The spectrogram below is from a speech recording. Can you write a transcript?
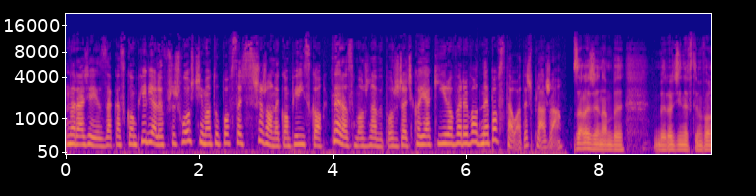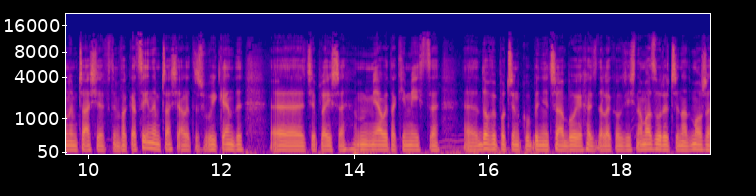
Na razie jest zakaz kąpieli, ale w przyszłości ma tu powstać strzeżone kąpielisko. Teraz można wypożyczać kajaki i rowery wodne. Powstała też plaża. Zależy nam, by, by rodziny w tym wolnym czasie, w tym wakacyjnym czasie, ale też w weekendy e, cieplejsze miały takie miejsce e, do wypoczynku, by nie trzeba było jechać daleko gdzieś na Mazury czy nad morze.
